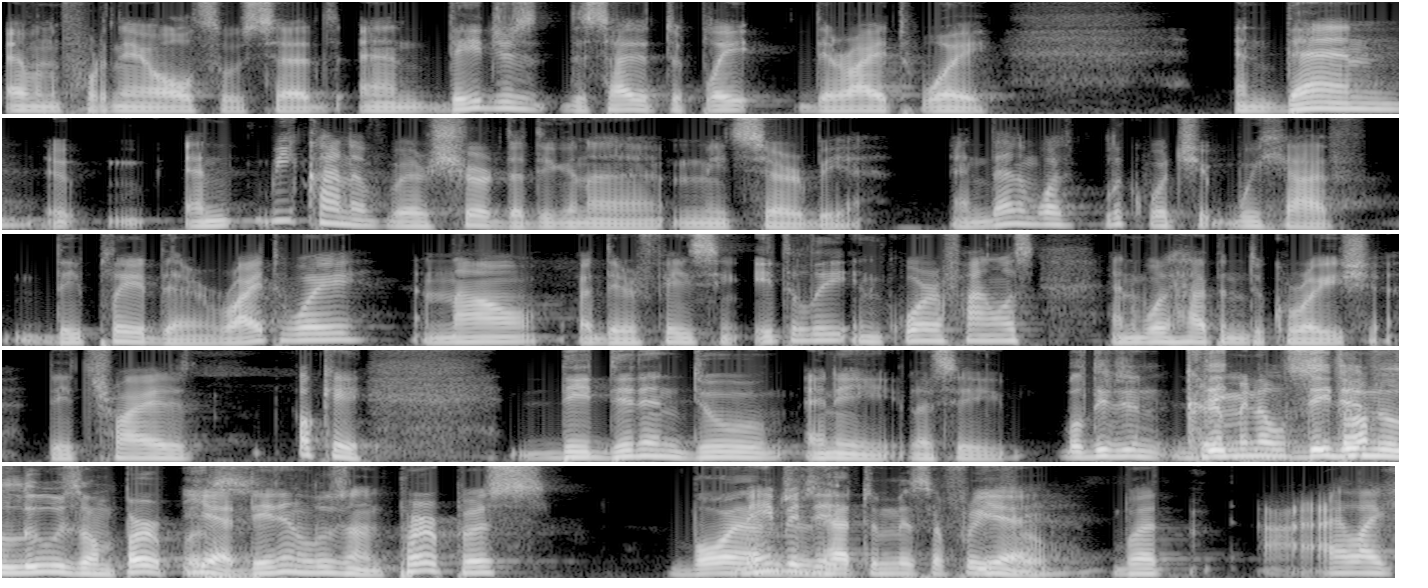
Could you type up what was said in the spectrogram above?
Evan Fournier also said. And they just decided to play the right way. And then, uh, and we kind of were sure that they're gonna meet Serbia. And then what? Look what we have. They played the right way, and now they're facing Italy in quarterfinals. And what happened to Croatia? They tried. Okay, they didn't do any. Let's say, well, they didn't. Criminal they, they didn't lose on purpose. yeah, they didn't lose on purpose. Boy, maybe just they- had to miss a free yeah, throw. but I like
